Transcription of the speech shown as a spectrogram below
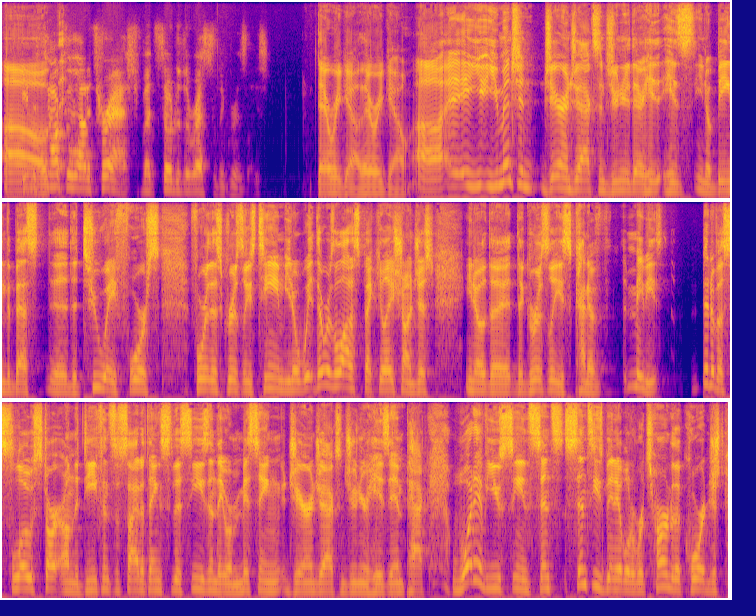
Oh, he just oh, talked a lot of trash, but so do the rest of the Grizzlies. There we go. There we go. Uh, you, you, mentioned Jaren Jackson Jr. there, his, his, you know being the best, the, the two way force for this Grizzlies team. You know, we, there was a lot of speculation on just you know the the Grizzlies kind of maybe bit of a slow start on the defensive side of things to the season. They were missing Jaren Jackson Jr. His impact. What have you seen since since he's been able to return to the court and just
